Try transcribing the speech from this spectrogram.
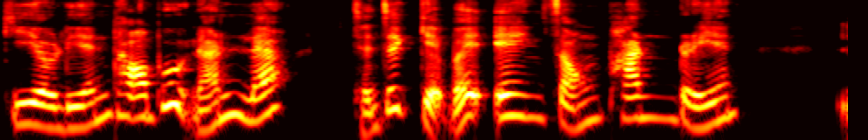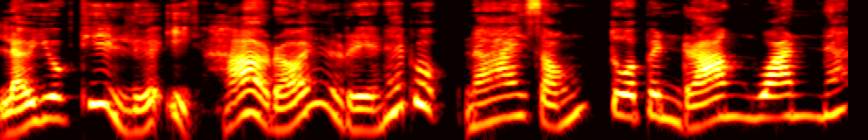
เกี่ยวเหรียญทองพวกนั้นแล้ว ฉันจะเก็บไว้เองสองพันเหรียญ แล้วยกที่เหลืออีกห้าร้อยเหรียญให้พวกนายสองตัวเป็นรางวัลนะ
